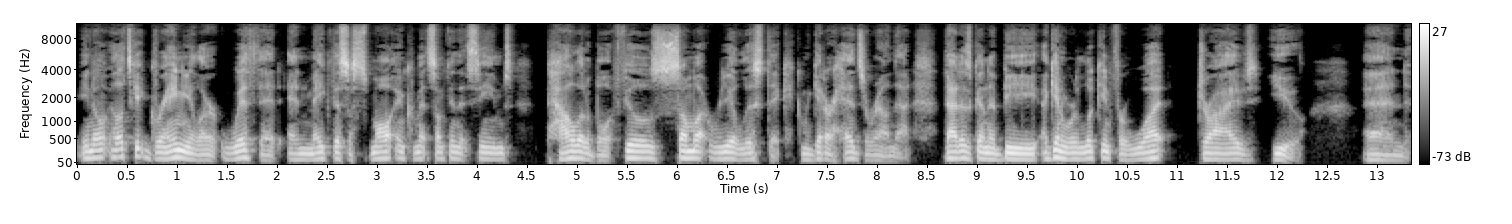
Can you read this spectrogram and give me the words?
You know, let's get granular with it and make this a small increment, something that seems palatable. It feels somewhat realistic. Can we get our heads around that? That is going to be, again, we're looking for what drives you. And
